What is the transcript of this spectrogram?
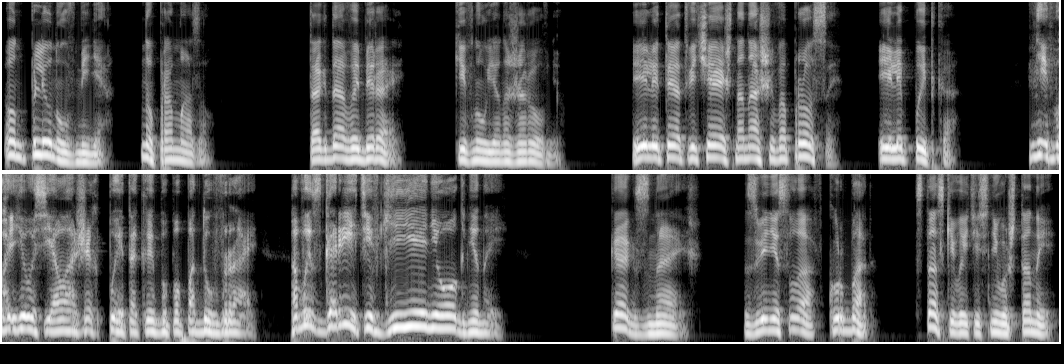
Он плюнул в меня, но промазал. «Тогда выбирай», – кивнул я на жаровню. «Или ты отвечаешь на наши вопросы, или пытка». «Не боюсь я ваших пыток, ибо попаду в рай, а вы сгорите в гиене огненной!» «Как знаешь. Звенислав, Курбат, стаскивайте с него штаны».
